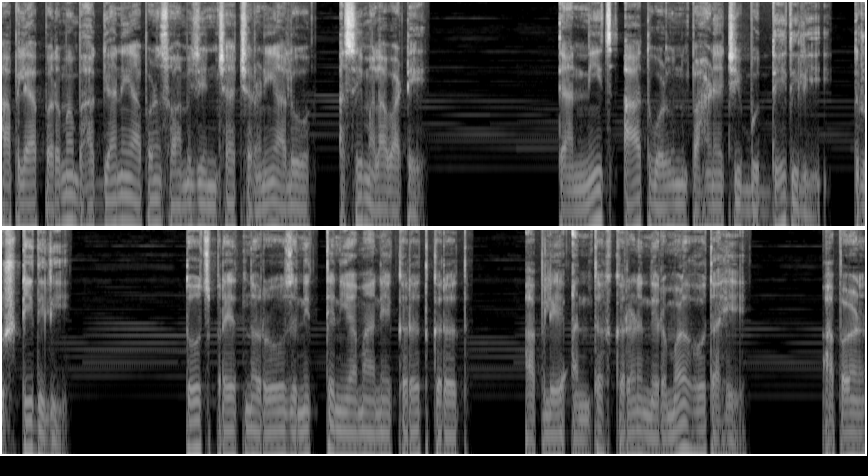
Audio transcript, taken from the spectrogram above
आपल्या परमभाग्याने आपण स्वामीजींच्या चरणी आलो असे मला वाटे. त्यांनीच आत वळून पाहण्याची बुद्धी दिली दृष्टी दिली. तोच प्रयत्न रोज नित्यनियमाने करत करत आपले अंतःकरण निर्मळ होत आहे. आपण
